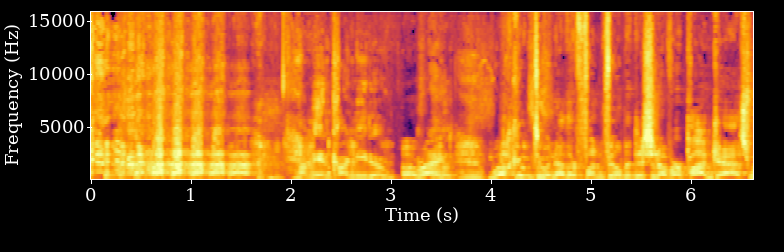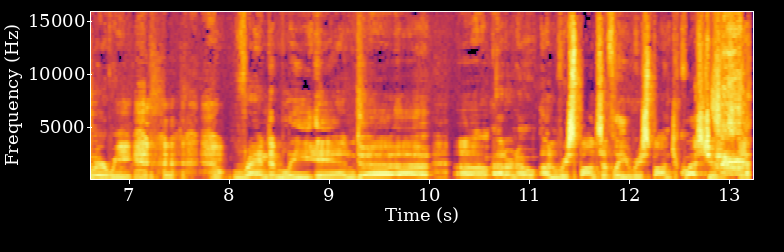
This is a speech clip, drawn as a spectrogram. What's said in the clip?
I'm incognito. All right. Welcome to another fun filled edition of our podcast where we randomly and, uh, uh, uh, I don't know, unresponsively respond to questions. How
